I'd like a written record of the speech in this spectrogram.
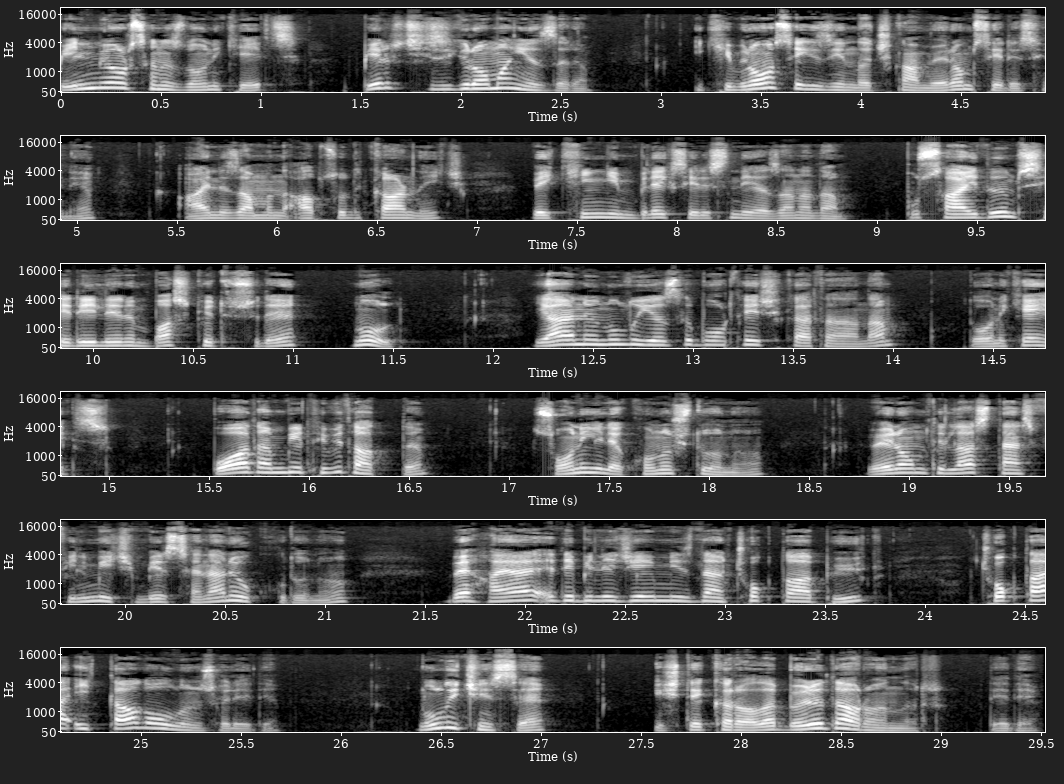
Bilmiyorsanız Donny Cates bir çizgi roman yazarı. 2018 yılında çıkan Venom serisini aynı zamanda Absolute Carnage ve King in Black serisinde yazan adam. Bu saydığım serilerin baş kötüsü de Null. Yani Null'u yazıp ortaya çıkartan adam Donny Cates. Bu adam bir tweet attı. Sony ile konuştuğunu, Venom The Last Dance filmi için bir senaryo okuduğunu ve hayal edebileceğimizden çok daha büyük, çok daha iddialı olduğunu söyledi. Null içinse işte krala böyle davranılır dedi.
